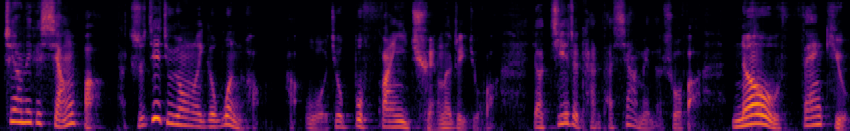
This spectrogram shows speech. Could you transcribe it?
这样的一个想法，他直接就用了一个问号。好，我就不翻译全了这句话，要接着看他下面的说法。No，thank you。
